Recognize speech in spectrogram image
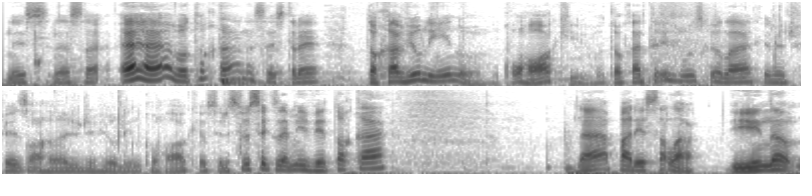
nesse, nessa. É, vou tocar nessa estreia. Tocar violino com rock. Vou tocar três músicas lá que a gente fez um arranjo de violino com rock. Ou seja, se você quiser me ver tocar, né, apareça lá. E não,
